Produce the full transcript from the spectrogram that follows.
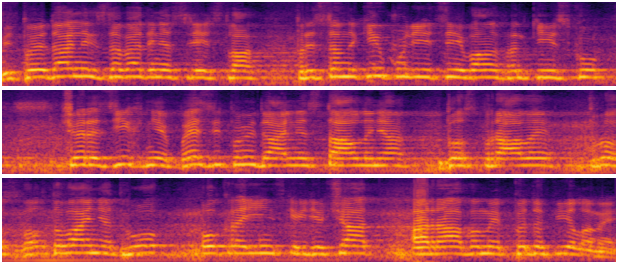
відповідальних за ведення слідства представників поліції Івано-Франківську через їхнє безвідповідальне ставлення до справи про зґвалтування двох українських дівчат арабами-педофілами.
